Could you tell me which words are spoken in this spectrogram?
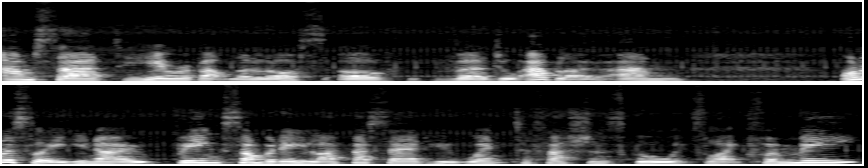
am sad to hear about the loss of Virgil Abloh. And honestly, you know, being somebody, like I said, who went to fashion school, it's like for me,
